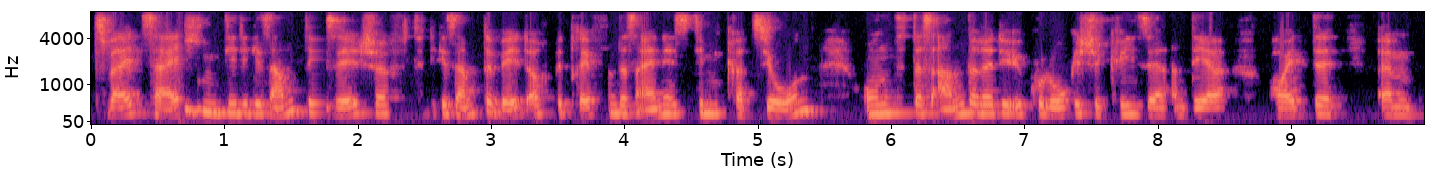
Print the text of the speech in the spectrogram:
zwei Zeichen, die die gesamte Gesellschaft, die gesamte Welt auch betreffen. Das eine ist die Migration und das andere die ökologische Krise, an der heute ähm,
